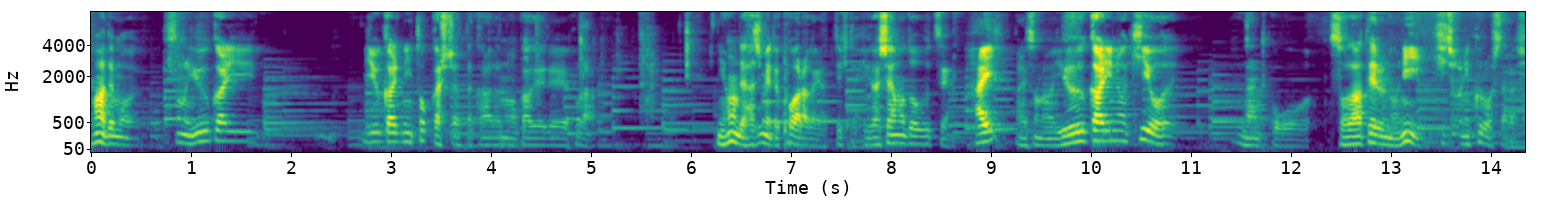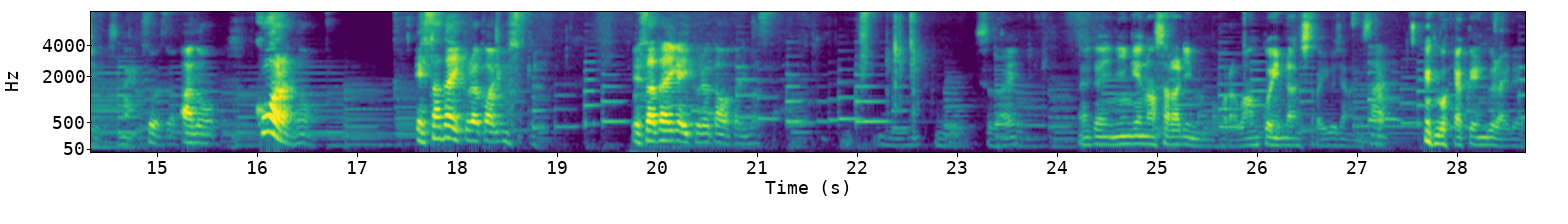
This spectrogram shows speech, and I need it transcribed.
まあでもそのユーカリユーカリに特化しちゃった体のおかげでほら日本で初めてコアラがやってきた東山動物園。はい。あれそのユーカリの木をなんてこう育てるのに非常に苦労したらしいですね。そうですよ。あのコアラの餌代いくらかありますか？餌代がいくらかわかりますか？うん世代？大体人間のサラリーマンがほらワンコインランチとか言うじゃないですか、はい。500円ぐらいで、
